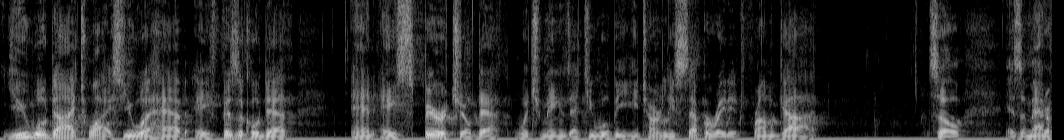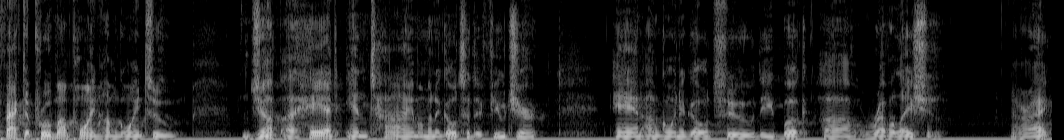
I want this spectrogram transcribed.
you will die twice. You will have a physical death and a spiritual death, which means that you will be eternally separated from God. So, as a matter of fact, to prove my point, I'm going to jump ahead in time. I'm going to go to the future and I'm going to go to the book of Revelation. All right.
